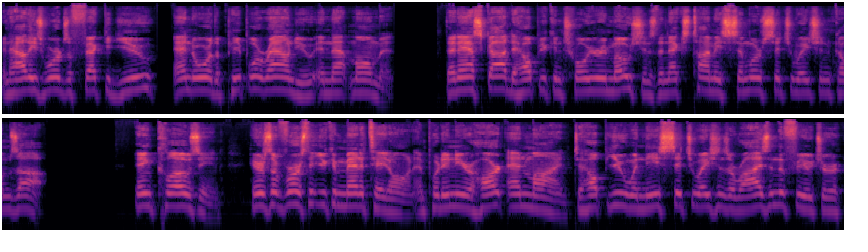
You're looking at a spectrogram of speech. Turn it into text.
and how these words affected you and or the people around you in that moment. Then ask God to help you control your emotions the next time a similar situation comes up. In closing, Here's a verse that you can meditate on and put into your heart and mind to help you when these situations arise in the future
